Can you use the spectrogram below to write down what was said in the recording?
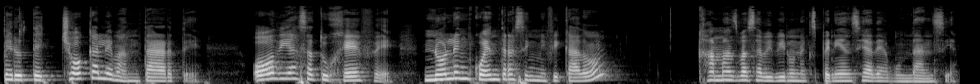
pero te choca levantarte, odias a tu jefe, no le encuentras significado, jamás vas a vivir una experiencia de abundancia.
